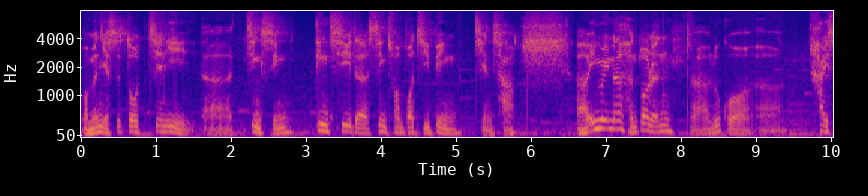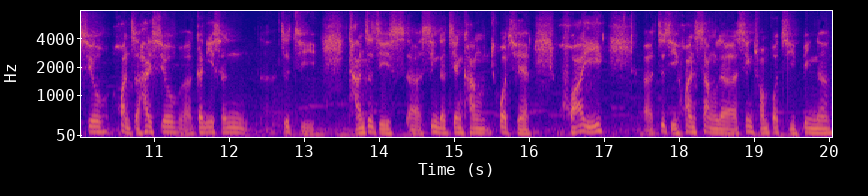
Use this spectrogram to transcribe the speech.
我们也是都建议呃进行定期的性传播疾病检查，呃，因为呢很多人呃如果呃。害羞，患者害羞，呃，跟医生自己谈自己呃性的健康，或者怀疑呃自己患上了性传播疾病呢，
